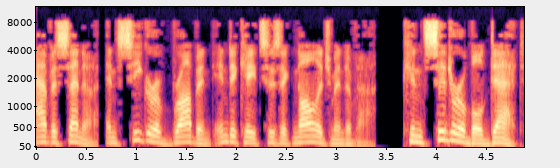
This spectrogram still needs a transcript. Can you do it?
Avicenna, and Siger of Brabant indicates his acknowledgement of a «considerable debt»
